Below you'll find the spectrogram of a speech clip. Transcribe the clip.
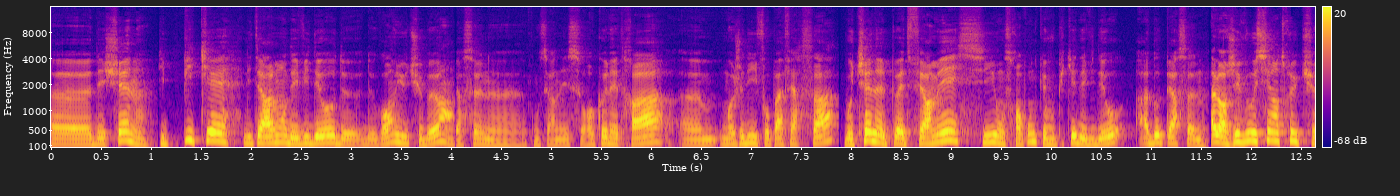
euh, des chaînes qui piquaient littéralement des vidéos de, grands youtubeurs. Personne concernée se reconnaîtra. Moi je dis il faut pas faire ça. Votre chaîne elle peut être fermée si on se rend compte que vous piquez des vidéos à d'autres personnes. Alors j'ai vu aussi un truc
